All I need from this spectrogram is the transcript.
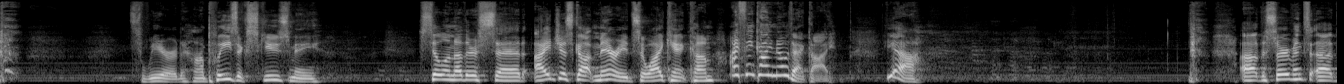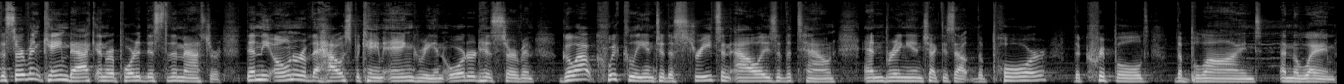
it's weird. Uh, please excuse me. Still another said, I just got married, so I can't come. I think I know that guy. Yeah, uh, the, servant, uh, the servant came back and reported this to the master. Then the owner of the house became angry and ordered his servant, Go out quickly into the streets and alleys of the town and bring in, check this out, the poor, the crippled, the blind, and the lame.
